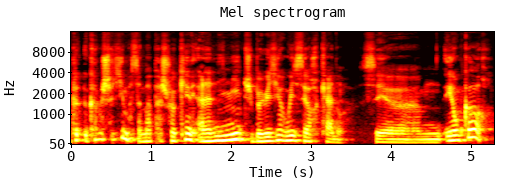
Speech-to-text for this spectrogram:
comme je te dis moi ça m'a pas choqué à la limite tu peux lui dire oui c'est hors cadre. C'est euh, et encore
